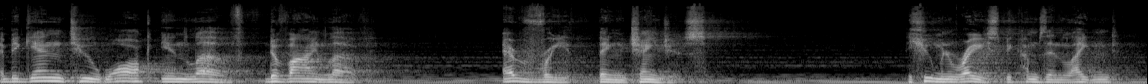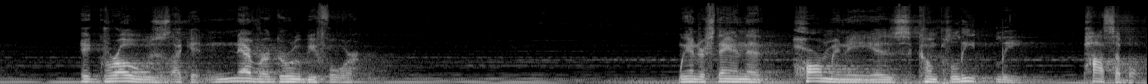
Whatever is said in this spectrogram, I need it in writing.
and begin to walk in love, divine love, everything changes. The human race becomes enlightened. It grows like it never grew before. We understand that harmony is completely possible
